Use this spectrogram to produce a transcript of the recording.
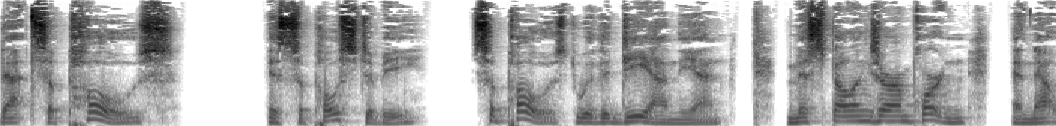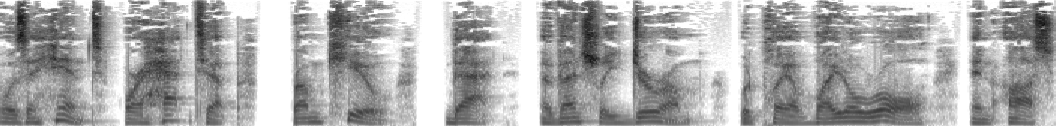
that suppose is supposed to be supposed with a D on the end. Misspellings are important, and that was a hint or a hat tip from Q that eventually Durham would play a vital role in us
